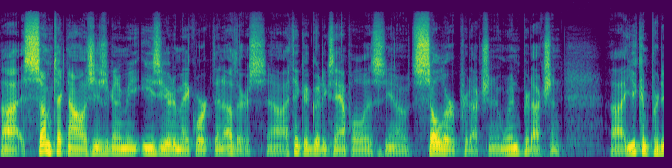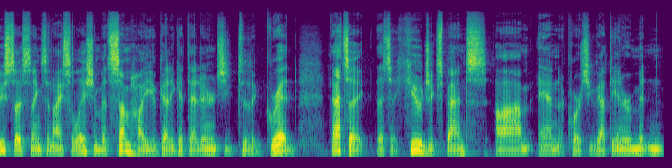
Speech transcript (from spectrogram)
Uh, some technologies are going to be easier to make work than others. Uh, I think a good example is you know solar production and wind production. Uh, you can produce those things in isolation, but somehow you've got to get that energy to the grid that's a that's a huge expense, um, and of course you've got the intermittent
